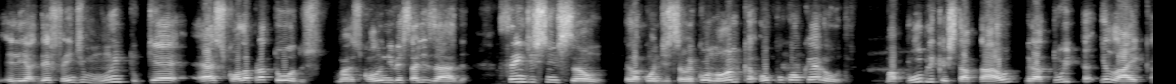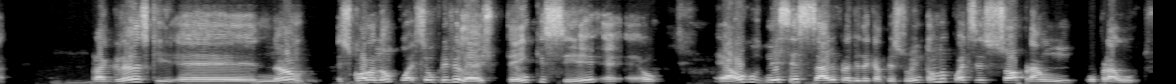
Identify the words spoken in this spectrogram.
ele defende muito que é, é a escola para todos, uma escola universalizada, sem distinção pela condição econômica ou por qualquer outra. Uma pública, estatal, gratuita e laica. Uhum. Para Gransky, é, não, a escola não pode ser um privilégio, tem que ser é, é, é algo necessário para a vida daquela pessoa, então não pode ser só para um ou para outro,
